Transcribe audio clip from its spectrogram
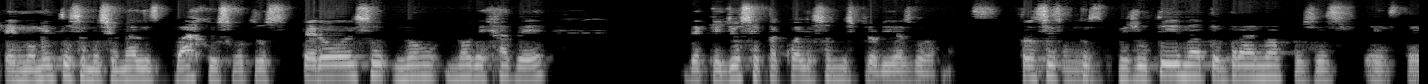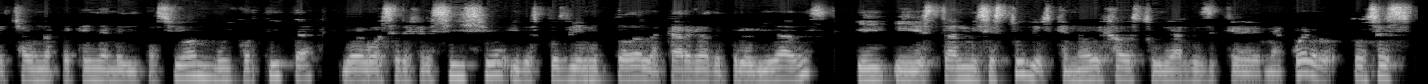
en momentos emocionales bajos, otros, pero eso no, no deja de de que yo sepa cuáles son mis prioridades gobernantes. Entonces, pues mi rutina temprano, pues es este, echar una pequeña meditación muy cortita, luego hacer ejercicio y después viene toda la carga de prioridades y, y están mis estudios, que no he dejado de estudiar desde que me acuerdo. Entonces,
